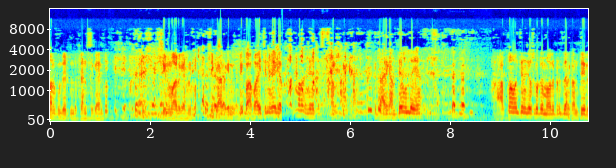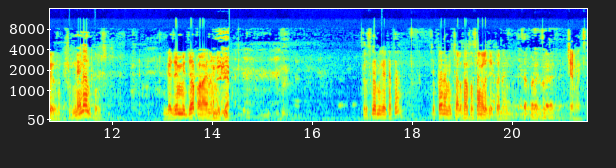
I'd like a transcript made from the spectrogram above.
మనకు ఉండేటువంటి ఫ్రెండ్స్ కానీ సినిమాలు కానీ షికార్లు కానీ ఇవన్నీ బాబా ఇచ్చినవే కదా. మనం ఎంజాయ్ చేస్తాం? దానికి అంతే ఉందయ్యా. ఆత్మవంచన చేసుకోవటం మొదలు పెడితే దానికి అంతే లేదు. నేనే అనుకోవచ్చు. గజం మిద్య పలాయనం మిద్య తెలుసుగా మీకు కథ? చెప్పాను మీకు? చాలా సత్సంగంలో చెప్పాను? చెప్పచ్చు.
